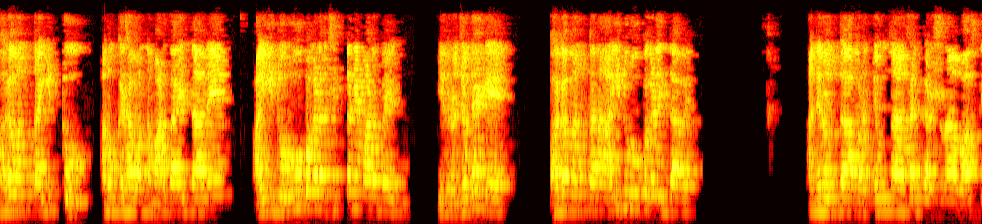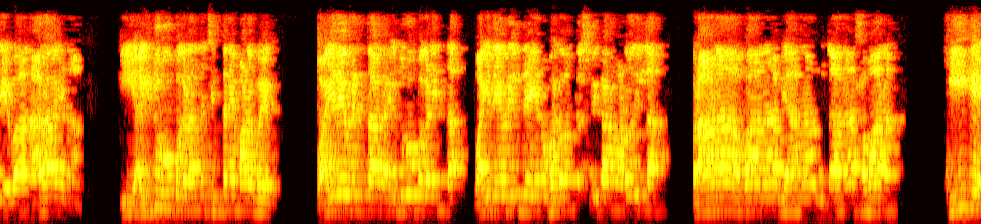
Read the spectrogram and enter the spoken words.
ಭಗವಂತ ಇದ್ದು ಅನುಗ್ರಹವನ್ನು ಮಾಡ್ತಾ ಇದ್ದಾನೆ. ಐದು ರೂಪಗಳ ಚಿಂತನೆ ಮಾಡಬೇಕು. ಇದರ ಜೊತೆಗೆ ಭಗವಂತನ ಐದು ರೂಪಗಳಿದ್ದಾವೆ. ಅನಿರುದ್ಧ, ಪ್ರದ್ಯುಮ್ನ, ಸಂಕರ್ಷಣ, ವಾಸುದೇವ, ನಾರಾಯಣ ಈ ಐದು ರೂಪಗಳನ್ನು ಚಿಂತನೆ ಮಾಡಬೇಕು. ವಾಯುದೇವರಿರ್ತಾರೆ ಐದು ರೂಪಗಳಿಂದ. ವಾಯುದೇವರಿಲ್ಲದೆ ಏನು ಭಗವಂತ ಸ್ವೀಕಾರ ಮಾಡೋದಿಲ್ಲ. ಪ್ರಾಣ, ಅಪಾನ, ವ್ಯಾನ ಉದಾನ ಸಮಾನ. ಹೀಗೆ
